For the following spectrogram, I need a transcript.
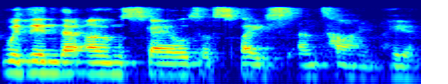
within their own scales of space and time here.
